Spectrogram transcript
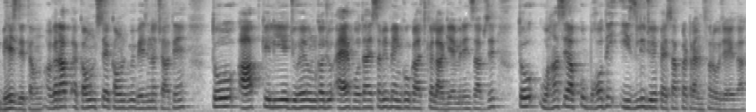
भेज देता हूँ। अगर आप अकाउंट से अकाउंट में भेजना चाहते हैं तो आपके लिए जो है उनका जो ऐप होता है, सभी बैंकों का आजकल आ गया है मेरे हिसाब से तो वहाँ से आपको बहुत ही ईजिली जो है पैसा आपका ट्रांसफ़र हो जाएगा।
